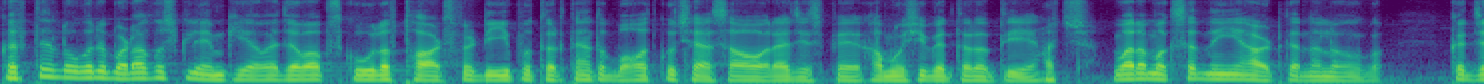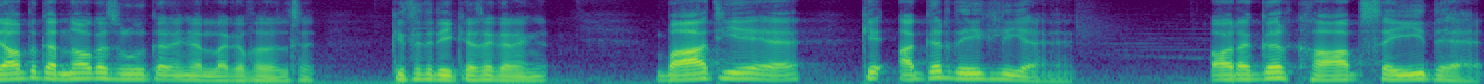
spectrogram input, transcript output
करते हैं लोगों ने बड़ा कुछ क्लेम किया हुआ है। जब आप स्कूल ऑफ़ थॉट्स में डीप उतरते हैं तो बहुत कुछ ऐसा हो रहा है जिस पे खामोशी बेहतर होती है। अच्छा। हमारा मकसद नहीं है हर्ट करना लोगों को। कि जब करना होगा ज़रूर करेंगे अल्लाह के फजल से। किसी तरीके से करेंगे। बात यह है कि अगर देख लिया है और अगर ख्वाब सईद है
